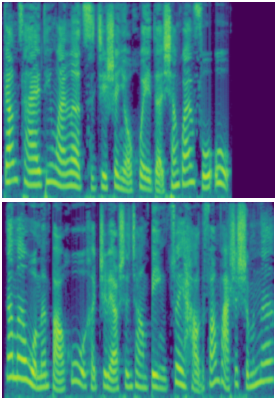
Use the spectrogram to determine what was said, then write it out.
刚才听完了慈济肾友会的相关服务，那么我们保护和治疗肾脏病最好的方法是什么呢？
